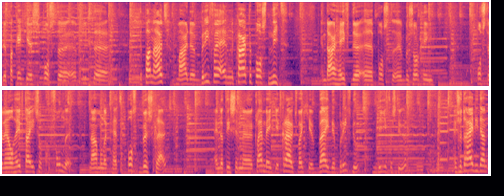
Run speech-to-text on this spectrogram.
de pakketjespost vliegt de pan uit, maar de brieven en kaartenpost niet. En daar heeft de postbezorging, PostNL, heeft daar iets op gevonden. Namelijk het postbuskruid. En dat is een eh, klein beetje kruid wat je bij de brief doet die je verstuurt. En zodra je die dan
